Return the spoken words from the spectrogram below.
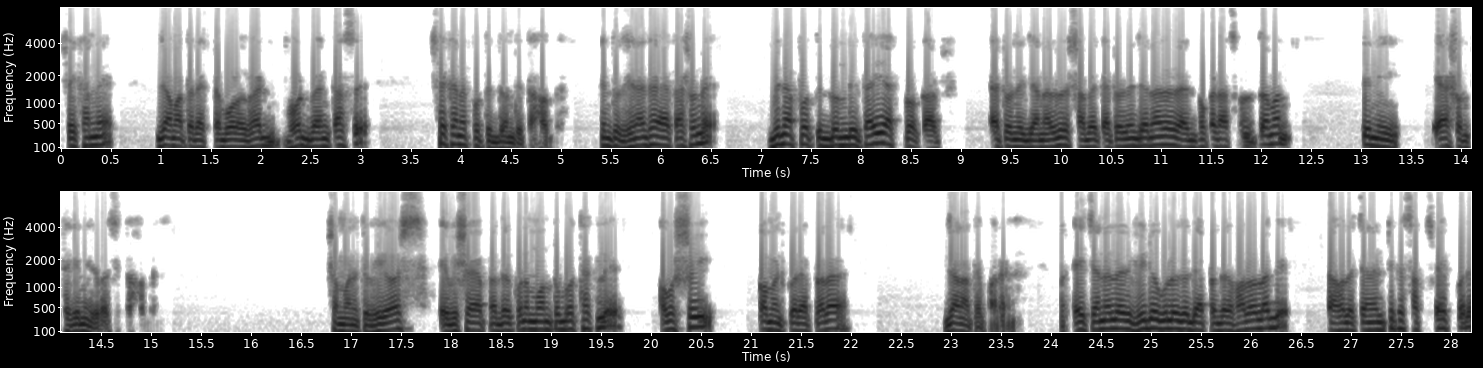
সেখানে জামাতের একটা বড় ভ্যাট- ভোট ব্যাংক আছে, সেখানে প্রতিদ্বন্দ্বিতা হবে। কিন্তু ঝিনাইদহ এক আসনে বিনা প্রতিদ্বন্দ্বিতাই এক প্রকার অ্যাটর্নি জেনারেল সাবেক অ্যাটর্নি জেনারেল অ্যাডভোকেট আসাদুজ্জামান, তিনি এ আসন থেকে নির্বাচিত হবেন। সম্মানিত ভিউয়ার্স এ বিষয়ে আপনাদের কোনো মন্তব্য থাকলে অবশ্যই কমেন্ট করে আপনারা জানাতে পারেন। এই চ্যানেলের ভিডিওগুলো যদি আপনাদের ভালো লাগে, তাহলে চ্যানেলটিকে সাবস্ক্রাইব করে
